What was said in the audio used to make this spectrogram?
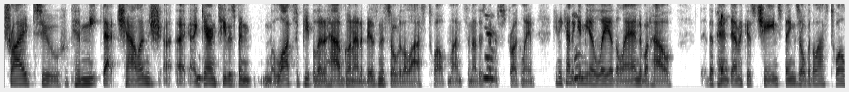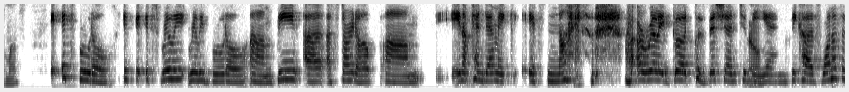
tried to meet that challenge. I, I, guarantee there's been lots of people that have gone out of business over the last 12 months and others yeah. that are struggling. Can you kind of yeah. give me a lay of the land about how the pandemic has changed things over the last 12 months? It's brutal. It, it's really, really brutal. Um, being a, a startup, um, in a pandemic, it's not a really good position to no. be in because one of the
